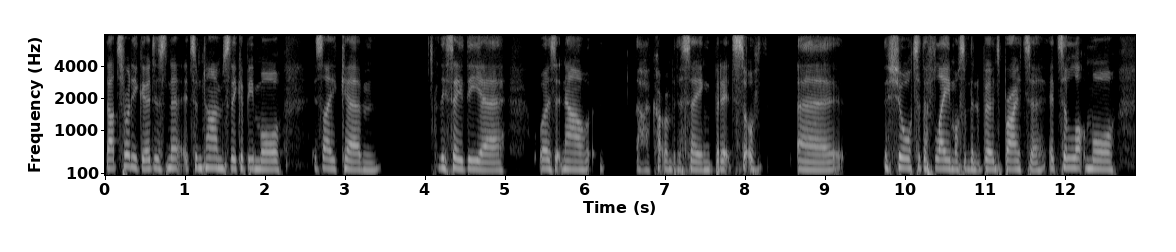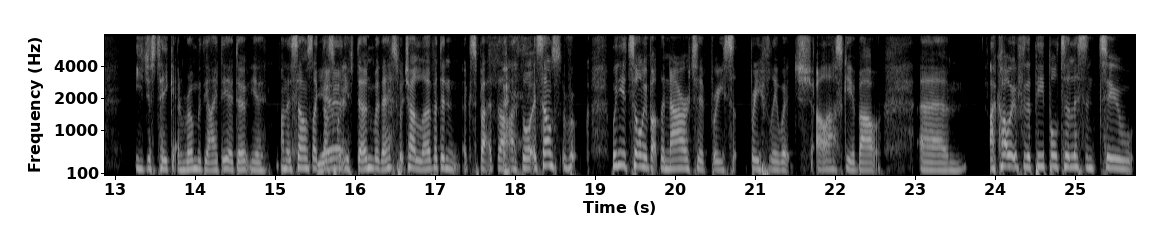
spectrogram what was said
that's really good, isn't it? It's sometimes they could be more. It's like um, they say the uh, what is it now? Oh, I can't remember the saying, but it's sort of uh, the shorter the flame or something that burns brighter. It's a lot more. You just take it and run with the idea, don't you? And it sounds like yeah. that's what you've done with this, which I love. I didn't expect that. I thought it sounds when you told me about the narrative brief, briefly, which I'll ask you about. Um, I can't wait for the people to listen to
